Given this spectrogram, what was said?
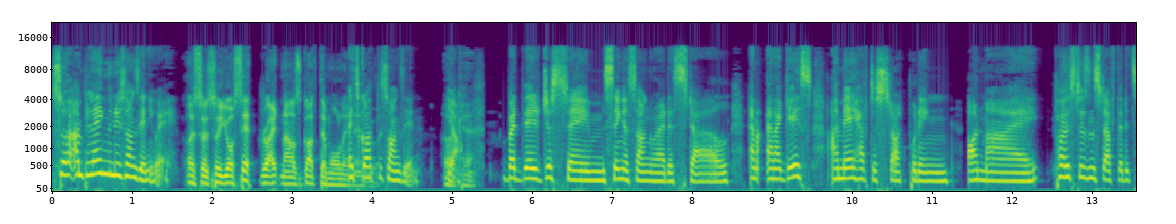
So I'm playing the new songs anyway. Oh, so so your set right now has got them all in. It's got the songs in. Yeah. But they're just same singer songwriter style. And and I guess I may have to start putting on my posters and stuff that it's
